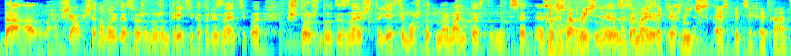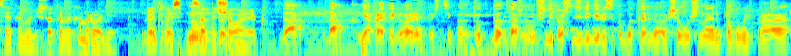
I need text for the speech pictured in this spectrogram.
Да, а вообще, вообще, на мой взгляд, все же нужен третий, который знает, типа, что ждут и знает, что есть, и может это нормальный тест написать на это. Слушай, все, обычно это называется техническая спецификация там или что-то в этом роде. Для этого есть специальный ну, человек. Да, да, я про это и говорю. То есть, типа, тут даже лучше не то, что делегировать это бэкэнду, а вообще лучше, наверное, подумать про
